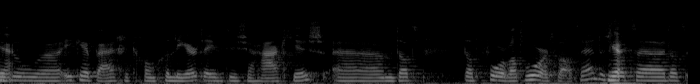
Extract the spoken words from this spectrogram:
Ik bedoel, eh, ik heb eigenlijk gewoon geleerd, even tussen haakjes, ehm, dat, dat voor wat hoort wat. Hè? Dus Ja. dat, eh, dat,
